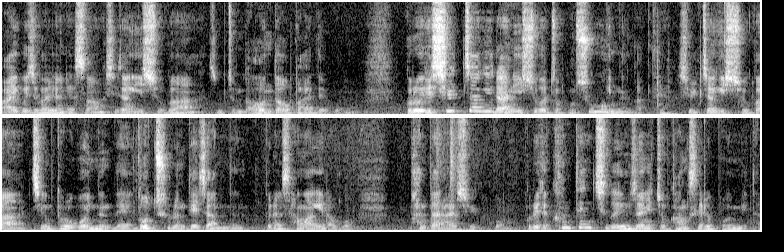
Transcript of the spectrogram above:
5G 관련해서 시장 이슈가 좀, 좀 나온다고 봐야 되고요. 그리고 이제 실적이라는 이슈가 조금 숨어 있는 것 같아요. 실적 이슈가 지금 돌고 있는데 노출은 되지 않는 그런 상황이라고 판단할 수 있고 그리고 이제 컨텐츠도 여전히 좀 강세를 보입니다.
